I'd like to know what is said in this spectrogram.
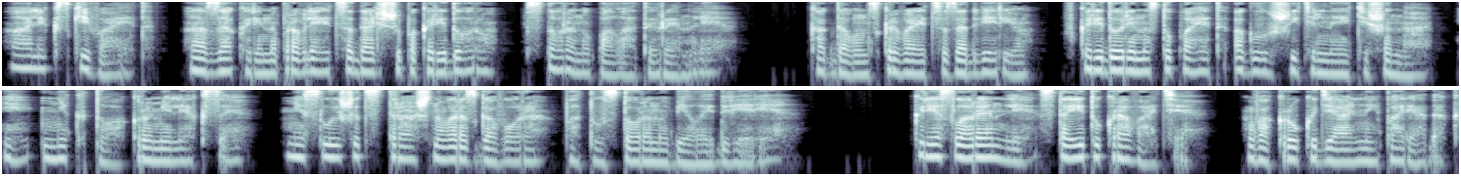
Алекс кивает, а Закари направляется дальше по коридору в сторону палаты Ренли. Когда он скрывается за дверью, в коридоре наступает оглушительная тишина, и никто, кроме Лексы, не слышит страшного разговора по ту сторону белой двери. Кресло Ренли стоит у кровати. Вокруг идеальный порядок.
